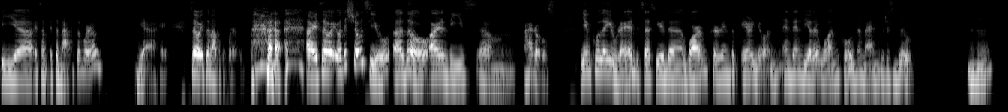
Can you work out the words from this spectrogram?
the uh, it's a it's a map of the world. Yeah, okay. So it's a map of the world. All right. So what this shows you, uh, though, are these um, arrows. Yung kulay red, it says here the warm current of air yon, and then the other one, cold naman, which is blue. Mm-hmm.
